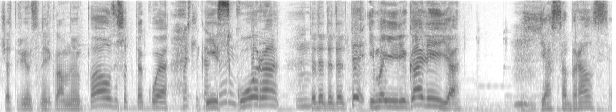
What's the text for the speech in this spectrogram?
сейчас прервемся на рекламную паузу, что-то такое. После И которой- скоро, та-та-та-та-та, и мои регалии я. Я собрался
